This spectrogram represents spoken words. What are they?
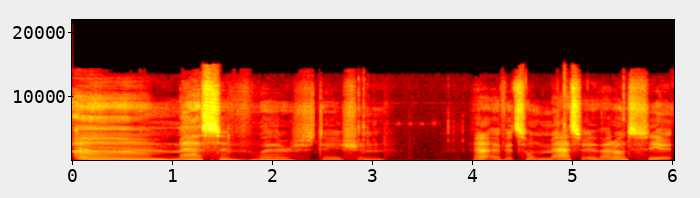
Um, massive weather station. If it's so massive, I don't see it.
